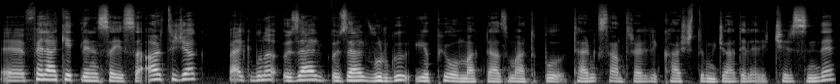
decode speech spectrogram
e, felaketlerin sayısı artacak. Belki buna özel özel vurgu yapıyor olmak lazım artık bu termik santrallik karşıtı mücadeleler içerisinde.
